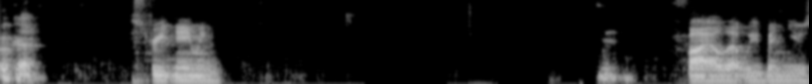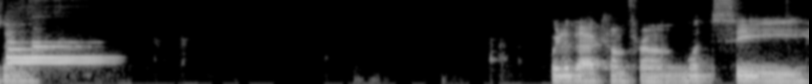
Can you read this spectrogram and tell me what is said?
Okay, street naming Yeah. file that we've been using. Where did that come from? Let's see.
